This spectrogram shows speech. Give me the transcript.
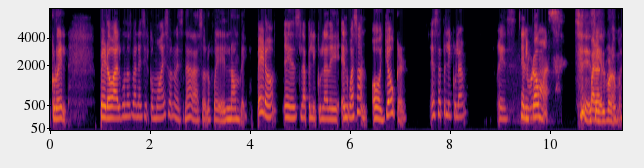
cruel. Pero algunos van a decir como eso no es nada, solo fue el nombre. Pero es la película de El Guasón o Joker. Esta película es... El bromas. Sí, sí, el bromas.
